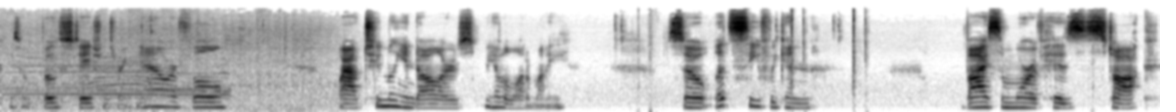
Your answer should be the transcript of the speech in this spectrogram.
Okay, so both stations right now are full. Wow, $2 million. We have a lot of money. So let's see if we can buy some more of his stock.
